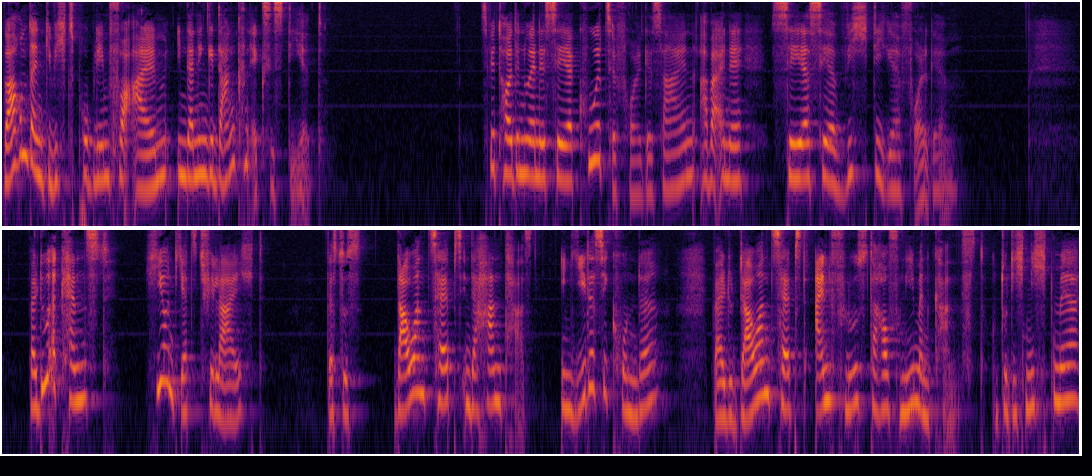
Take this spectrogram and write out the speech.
warum dein Gewichtsproblem vor allem in deinen Gedanken existiert. Es wird heute nur eine sehr kurze Folge sein, aber eine sehr, sehr wichtige Folge. Weil du erkennst hier und jetzt vielleicht, dass du es dauernd selbst in der Hand hast, in jeder Sekunde, weil du dauernd selbst Einfluss darauf nehmen kannst und du dich nicht mehr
